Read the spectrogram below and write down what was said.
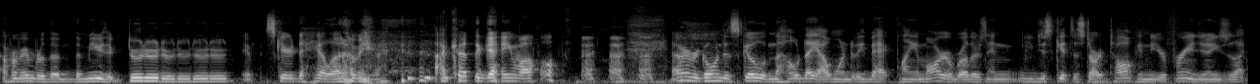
I remember the the music. Doo doo doo doo doo doo. It scared the hell out of me. I cut the game off. I remember going to school and the whole day I wanted to be back playing Mario Brothers, and you just get to start talking to your friends. You know, you're just like,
